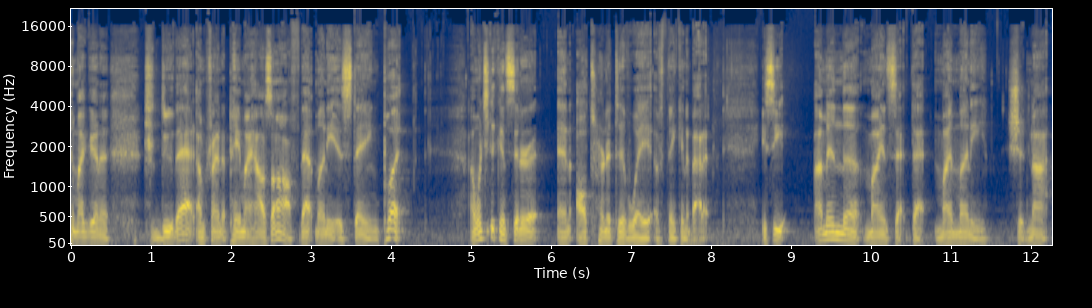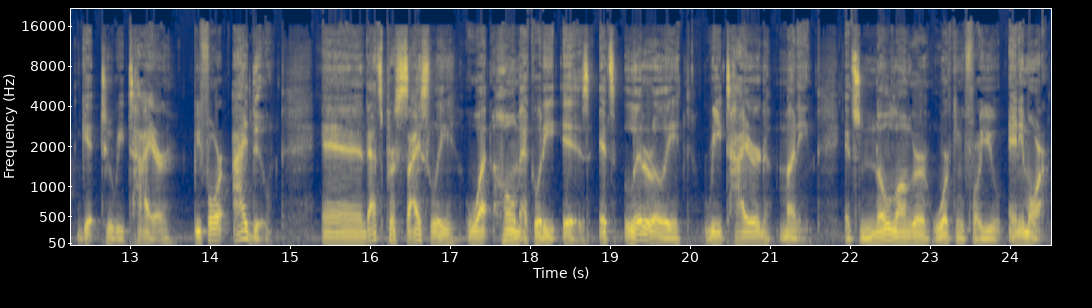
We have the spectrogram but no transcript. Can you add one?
am I going to do that? I'm trying to pay my house off. That money is staying put. I want you to consider an alternative way of thinking about it. You see, I'm in the mindset that my money should not get to retire before I do. And that's precisely what home equity is. It's literally retired money. It's no longer working for you anymore.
